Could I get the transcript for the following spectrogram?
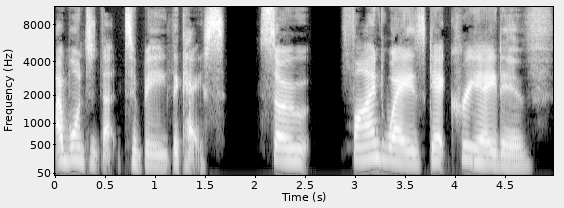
I wanted that to be the case. So find ways, get creative,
